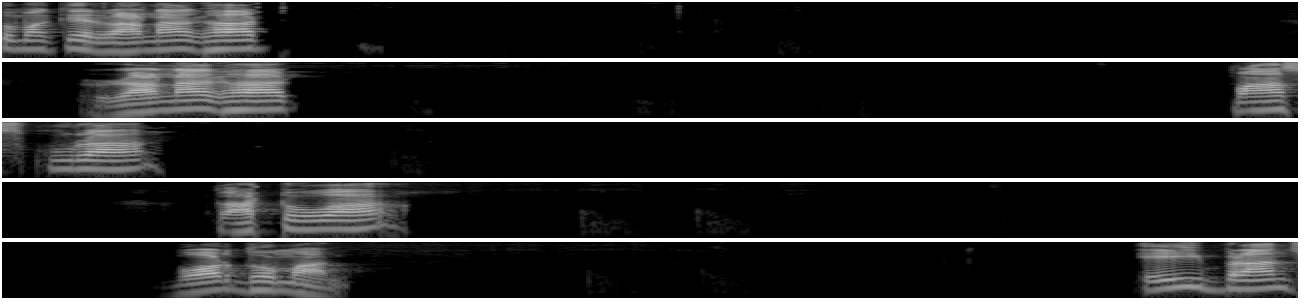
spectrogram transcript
তোমাকে রানাঘাট রানাঘাট, পাঁশকুড়া কাটোয়া বর্ধমান এই ব্রাঞ্চ,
